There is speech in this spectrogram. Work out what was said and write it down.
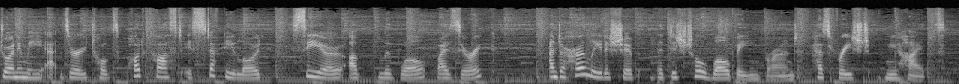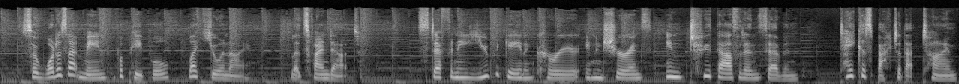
Joining me at Zurich Talks podcast is Stephanie Lloyd, CEO of LiveWell by Zurich. Under her leadership, the digital well-being brand has reached new heights. So what does that mean for people like you and I? Let's find out. Stephanie, you began a career in insurance in 2007. Take us back to that time.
